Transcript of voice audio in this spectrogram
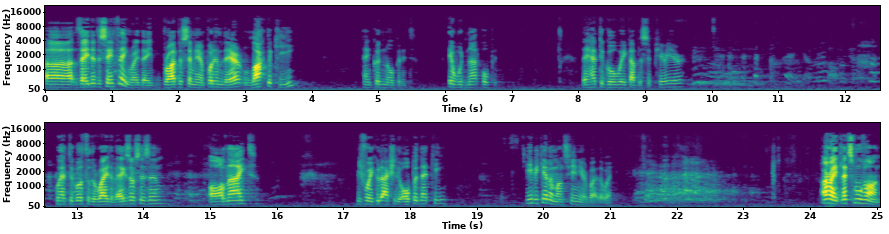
Uh, they did the same thing, right? They brought the seminarian, put him there, locked the key, and couldn't open it. It would not open. They had to go wake up the superior, who had to go through the rite of exorcism all night before he could actually open that key. He became a Monsignor, by the way. All right, let's move on.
